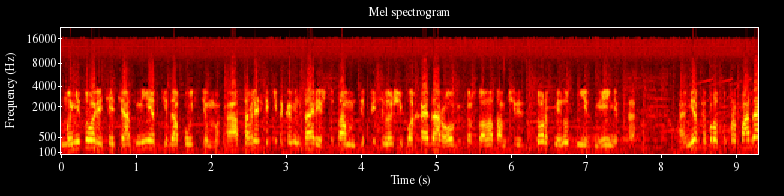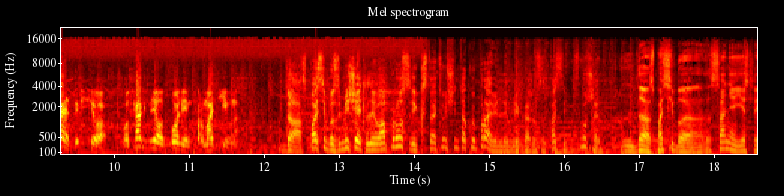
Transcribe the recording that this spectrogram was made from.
мониторить эти отметки, допустим, оставлять какие-то комментарии, что там действительно очень плохая дорога, то, что она там через 40 минут не изменится. А метка просто пропадает и все. Вот как сделать более информативно? Да, спасибо, замечательный вопрос. И, кстати, очень такой правильный, мне кажется. Спасибо. Слушаем. Да, спасибо, Саня. Если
